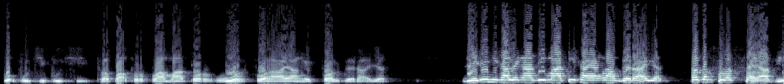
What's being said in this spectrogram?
Kok puji-puji, bapak proklamator, wah, buat ayangnya pol rakyat. Ini misalnya nganti mati sayanglah rakyat, tetap selesai api.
